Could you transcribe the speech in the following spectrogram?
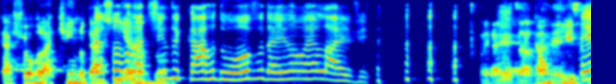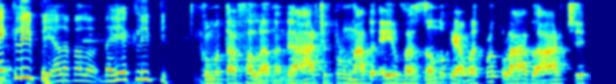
cachorro latindo, Cachorro latindo e carro do ovo, daí não é live. É, exatamente. É, um clipe, daí é clipe, ela falou, daí é clipe. Como está falando, né, a arte, por um lado, é evasão do real, mas, por outro lado, a arte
